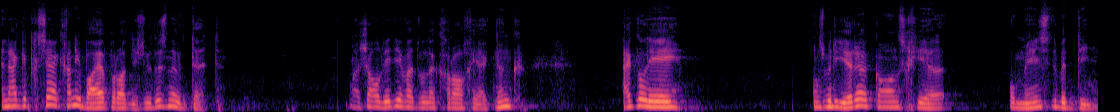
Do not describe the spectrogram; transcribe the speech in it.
En ek het gesê ek gaan nie baie praat nie, so dis nou dit. Maar sal weet jy wat wil ek graag hê? Ek dink ek wil hê ons moet die Here 'n kans gee om mense te bedien.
